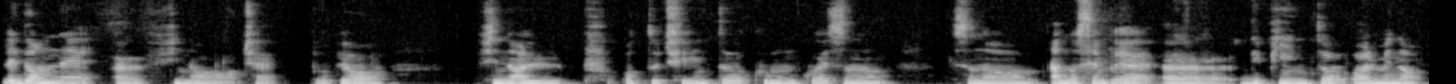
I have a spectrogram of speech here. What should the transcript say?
Le donne eh, fino, cioè, proprio fino al 800 comunque sono, sono- hanno sempre eh, dipinto, o almeno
